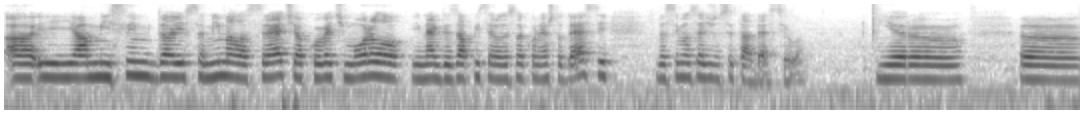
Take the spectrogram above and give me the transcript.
A i ja mislim da sam imala sreće, ako već moralo i negde zapisano da se tako nešto desi, da sam imala sreće da se ta desilo. Jer e, e,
